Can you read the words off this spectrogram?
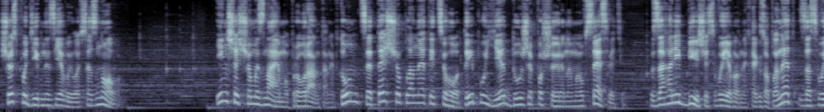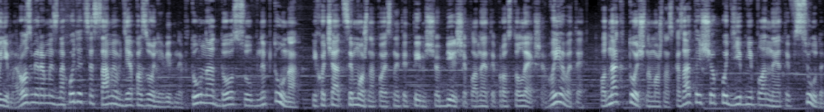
щось подібне з'явилося знову. Інше, що ми знаємо про Уран та Нептун, це те, що планети цього типу є дуже поширеними у всесвіті. Взагалі, більшість виявлених екзопланет за своїми розмірами знаходяться саме в діапазоні від Нептуна до субнептуна. І хоча це можна пояснити тим, що більші планети просто легше виявити, однак точно можна сказати, що подібні планети всюди.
